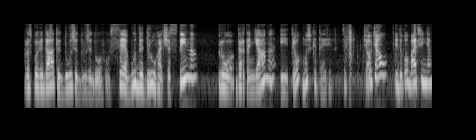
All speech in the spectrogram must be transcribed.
розповідати дуже дуже довго. Все буде друга частина про Д'Артаньяна і трьох мушкетерів. Чао-чао і до побачення.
